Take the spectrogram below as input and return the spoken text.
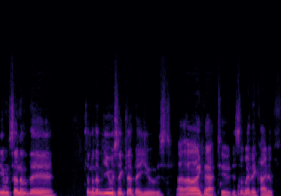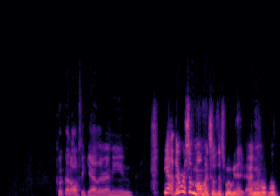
even some of the some of the music that they used. I, I like that too. Just the way they kind of put that all together. I mean, Yeah, there were some moments of this movie that I mean we'll, we'll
